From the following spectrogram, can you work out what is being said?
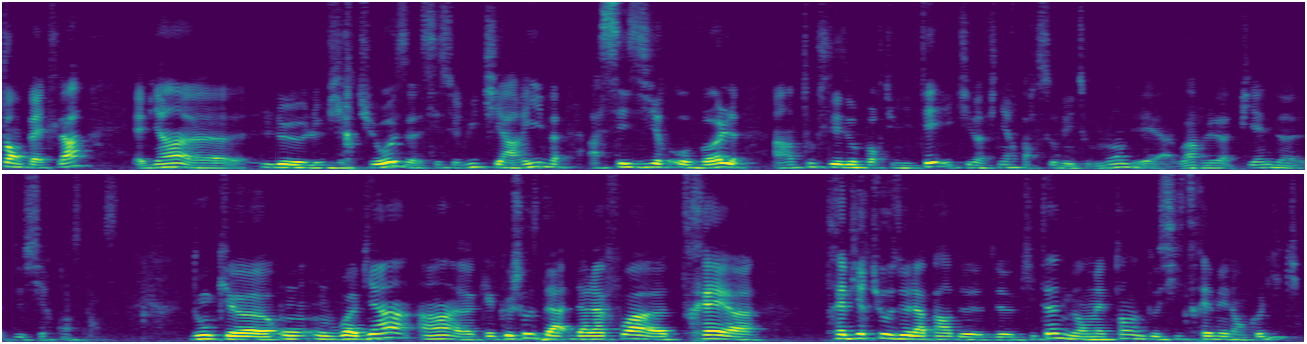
tempête-là, eh bien, le, virtuose, c'est celui qui arrive à saisir au vol hein, toutes les opportunités et qui va finir par sauver tout le monde et avoir le happy end de circonstances. Donc, on, voit bien hein, quelque chose d'à la fois très très virtuose de la part de, Keaton, mais en même temps aussi très mélancolique,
